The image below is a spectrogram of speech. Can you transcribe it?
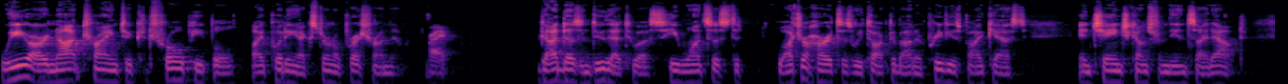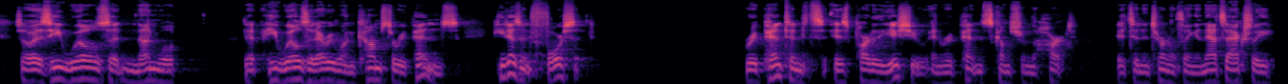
We are not trying to control people by putting external pressure on them. Right. God doesn't do that to us. He wants us to watch our hearts, as we talked about in previous podcasts, and change comes from the inside out. So as He wills that none will, that He wills that everyone comes to repentance, He doesn't force it. repentance is part of the issue, and repentance comes from the heart. It's an internal thing, and that's actually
